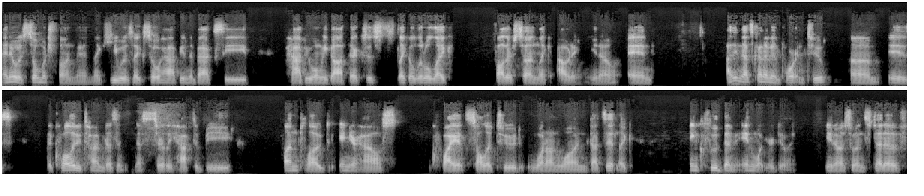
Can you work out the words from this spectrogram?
And it was so much fun, man. Like he was like so happy in the back seat, happy when we got there because it's like a little like father son like outing, you know. And I think that's kind of important too. Um, is the quality time doesn't necessarily have to be unplugged in your house quiet solitude one-on-one that's it like include them in what you're doing you know so instead of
